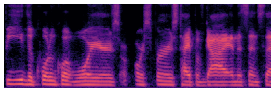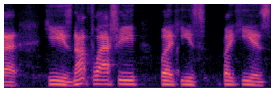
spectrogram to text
be the quote unquote Warriors or Spurs type of guy in the sense that he's not flashy, but he's but he is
